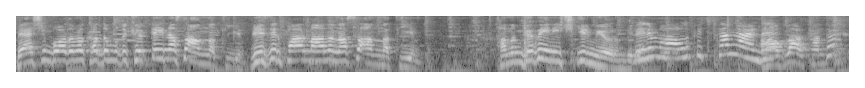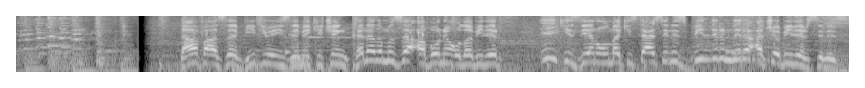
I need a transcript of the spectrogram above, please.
Ben şimdi bu adama kadın budu köfteyi nasıl anlatayım? Vezir parmağını nasıl anlatayım? Hanım göbeğine hiç girmiyorum bile. Benim havlu peçetem nerede? Abla arkanda. Daha fazla video izlemek için kanalımıza abone olabilir. İlk izleyen olmak isterseniz bildirimleri açabilirsiniz.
